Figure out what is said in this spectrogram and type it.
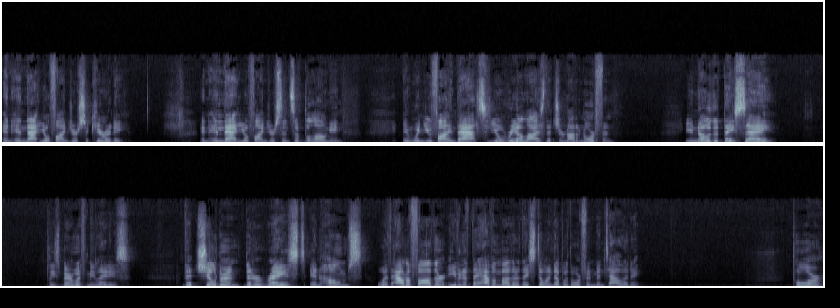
And in that you'll find your security. And in that you'll find your sense of belonging. And when you find that, you'll realize that you're not an orphan. You know that they say, please bear with me, ladies, that children that are raised in homes without a father, even if they have a mother, they still end up with orphan mentality. Poor,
